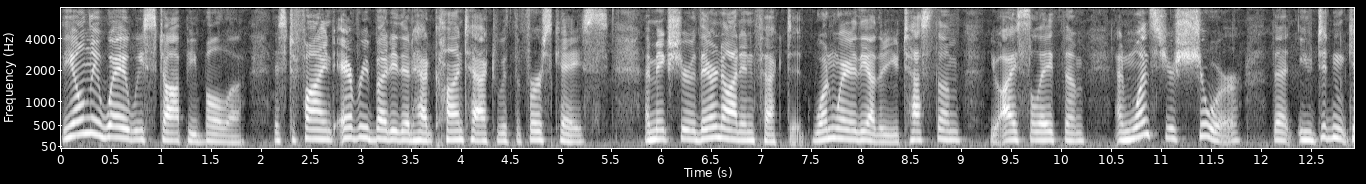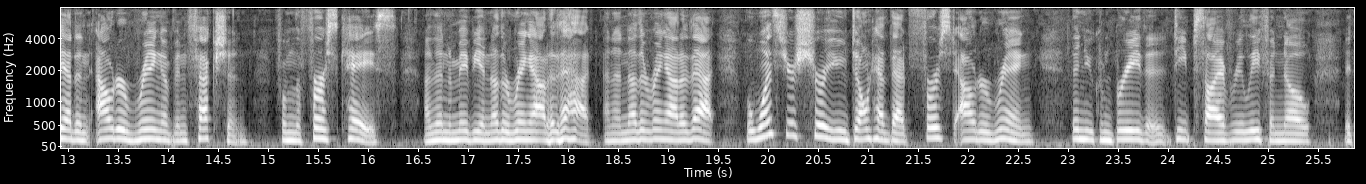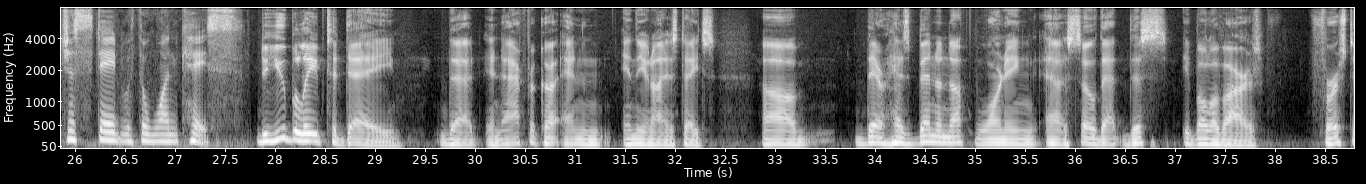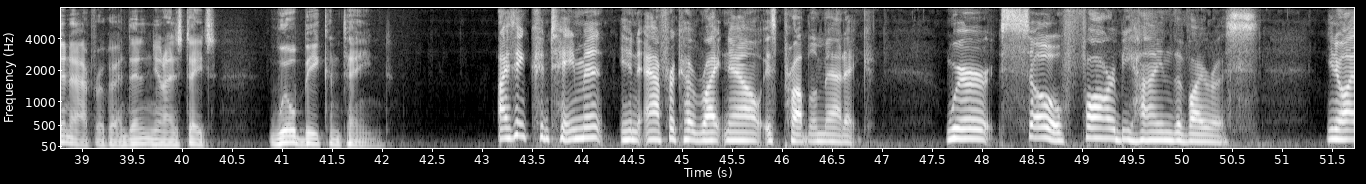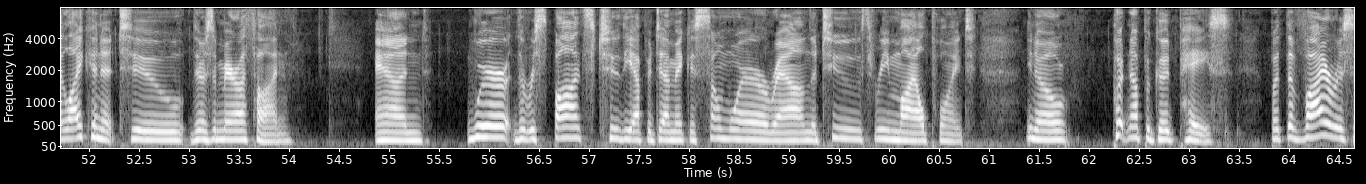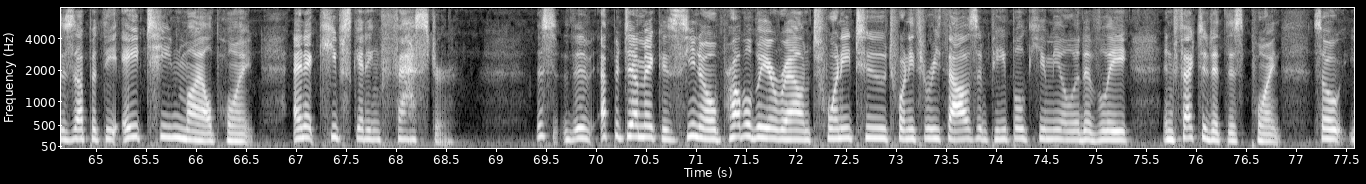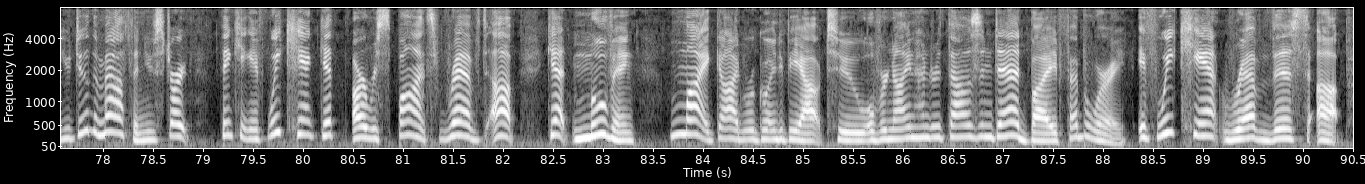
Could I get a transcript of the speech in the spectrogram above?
The only way we stop Ebola is to find everybody that had contact with the first case and make sure they're not infected, one way or the other. You test them, you isolate them, and once you're sure that you didn't get an outer ring of infection from the first case, and then maybe another ring out of that, and another ring out of that. But once you're sure you don't have that first outer ring, then you can breathe a deep sigh of relief and know it just stayed with the one case. Do you believe today that in Africa and in the United States, um, there has been enough warning uh, so that this Ebola virus, first in Africa and then in the United States, will be contained? I think containment in Africa right now is problematic. We're so far behind the virus. You know, I liken it to there's a marathon, and where the response to the epidemic is somewhere around the two, three mile point, you know, putting up a good pace. But the virus is up at the 18 mile point and it keeps getting faster. This, the epidemic is, you know, probably around 22, 23,000 people cumulatively infected at this point. So you do the math and you start thinking if we can't get our response revved up, get moving, my God, we're going to be out to over 900,000 dead by February. If we can't rev this up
